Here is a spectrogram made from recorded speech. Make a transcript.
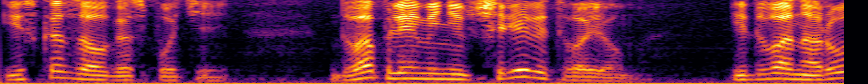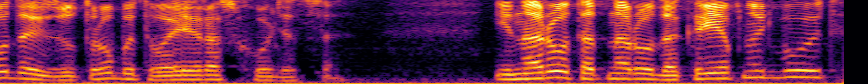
«И сказал Господь ей, два племени в чреве твоем, и два народа из утробы твоей расходятся. И народ от народа крепнуть будет,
